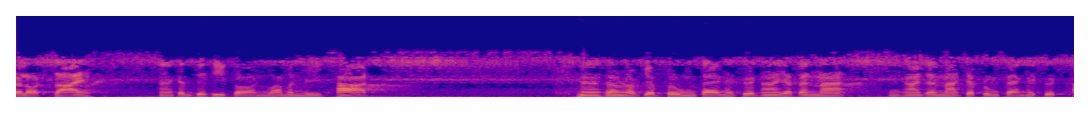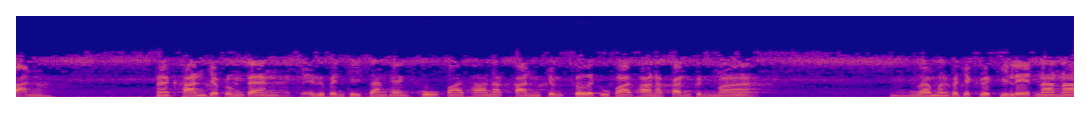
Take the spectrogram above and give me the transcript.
ตลอดสายกันเสียทีก่อนว่ามันมีธาตุสำหรับจะปรุงแต่งให้เกิดอายตนะอายตนะจะปรุงแต่งให้เกิดขันขันจะปรุงแต่งหรือเป็นที่สร้างแห่งอุปาทานขันจนเกิดอุปาทานขันขึ้นมา แล้วมันก็จะเกิดกิเลสนานา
